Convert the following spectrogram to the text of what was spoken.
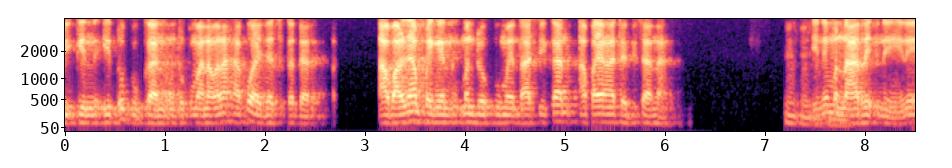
bikin itu bukan untuk ke mana-mana, aku hanya sekedar awalnya pengen mendokumentasikan apa yang ada di sana. Ini menarik nih, ini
